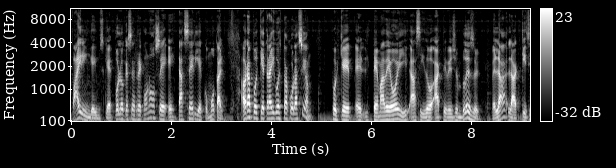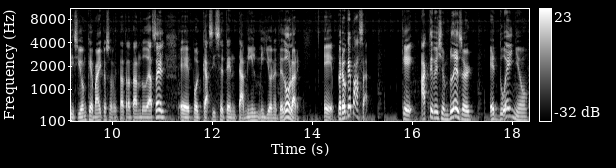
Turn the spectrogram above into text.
Fighting Games, que es por lo que se reconoce esta serie como tal. Ahora, ¿por qué traigo esto a colación? Porque el tema de hoy ha sido Activision Blizzard, ¿verdad? La adquisición que Microsoft está tratando de hacer eh, por casi 70 mil millones de dólares. Eh, pero ¿qué pasa? Que Activision Blizzard es dueño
